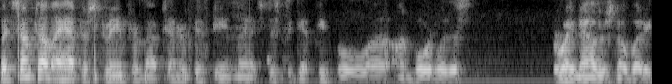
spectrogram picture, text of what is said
but sometime I have to stream for about 10 or 15 minutes just to get people uh, on board with us. But right now, there's nobody.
